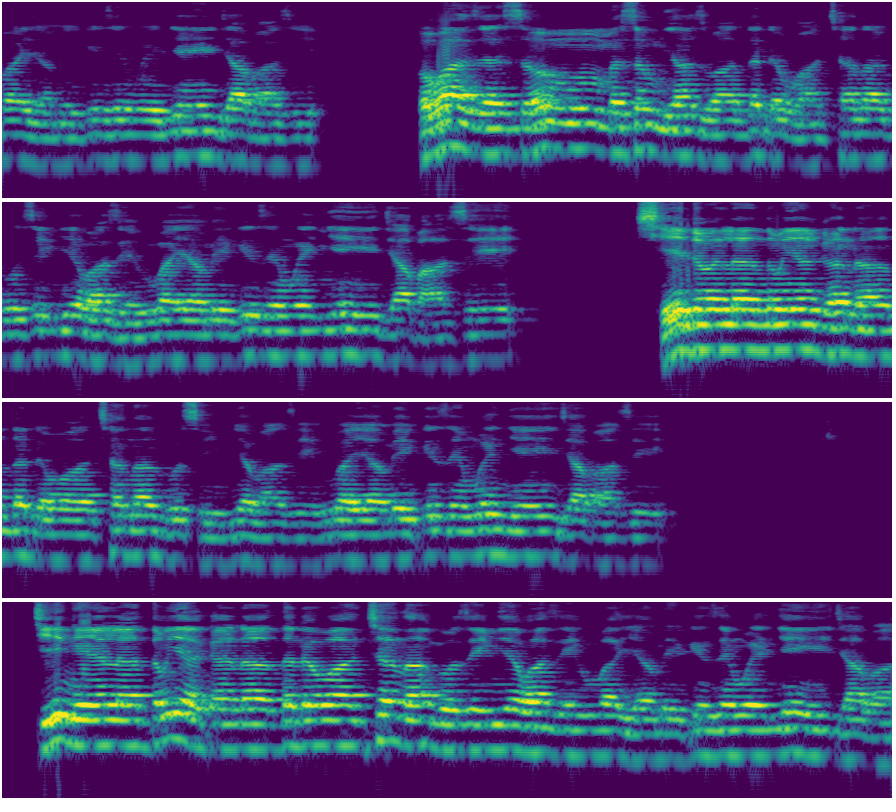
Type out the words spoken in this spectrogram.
ဝါယမေကင်းစင်ဝေငြိမ်းကြပါစေဘဝဇဆုံးမဆုံးများစွာတတ္တဝါချမ်းသာကိုယ်စိတ်မြတ်ပါစေဝါယမေကင်းစင်ဝေငြိမ်းကြပါစေ ရှေတော်လသုံးရကနာတတ္တဝါချမ်းသာကိုယ်စိတ်မြတ်ပါစေဝါယမေကင်းစင်ဝေငြိမ်းကြပါစေကြီးငယ်လာသုံးရကနာတတဝါချမ်းသာကိုယ်စိတ်မြတ်ပါစေဥပယံမေကင်းစင်ဝေငြိမ်းကြပါ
